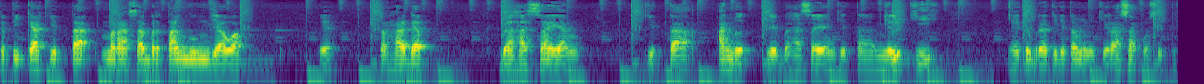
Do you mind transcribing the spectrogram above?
ketika kita merasa bertanggung jawab ya terhadap bahasa yang kita anut ya bahasa yang kita miliki ya itu berarti kita memiliki rasa positif.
